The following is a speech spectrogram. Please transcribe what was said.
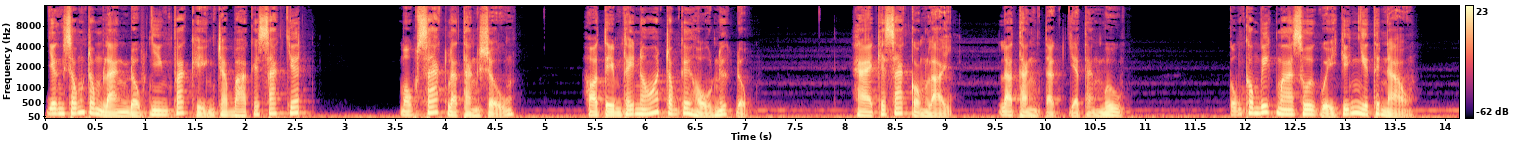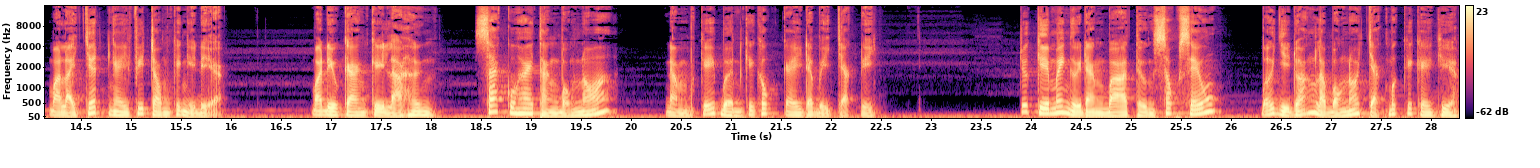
Dân sống trong làng đột nhiên phát hiện ra ba cái xác chết. Một xác là thằng Sửu. Họ tìm thấy nó trong cái hồ nước đục. Hai cái xác còn lại Là thằng Tật và thằng Mưu. Cũng không biết ma xui quỷ kiến như thế nào, Mà lại chết ngay phía trong cái nghĩa địa. Mà điều càng kỳ lạ hơn, xác của hai thằng bọn nó Nằm kế bên cái gốc cây đã bị chặt đi. Trước kia mấy người đàn bà thường sóc xéo Bởi vì đoán là bọn nó chặt mất cái cây kia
